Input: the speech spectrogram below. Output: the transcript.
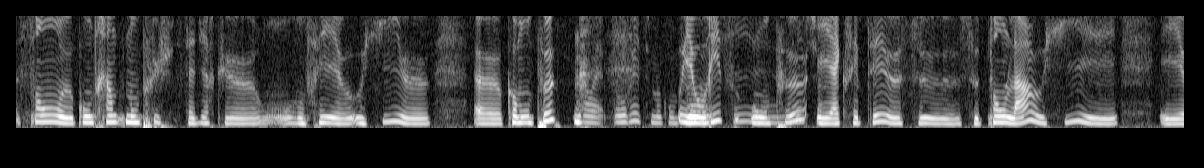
sans contrainte non plus. C'est-à-dire que on fait aussi euh, comme on peut ouais, au rythme qu'on peut. et au aussi, rythme où on euh, peut et accepter euh, ce, ce temps-là aussi. Et, et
